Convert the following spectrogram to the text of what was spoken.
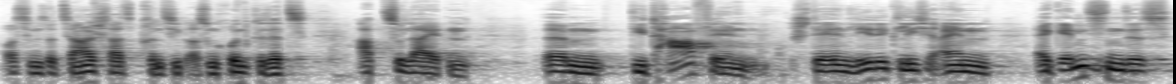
aus dem Sozialstaatsprinzip, aus dem Grundgesetz abzuleiten. Ähm, die Tafeln stellen lediglich ein ergänzendes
